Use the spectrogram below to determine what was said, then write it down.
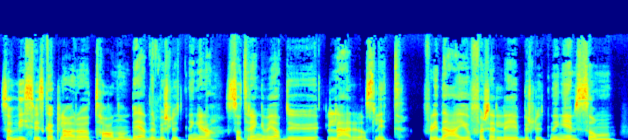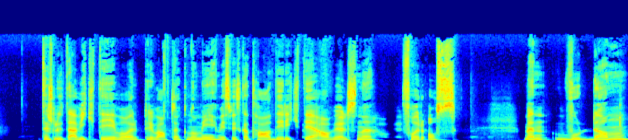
Så om vi ska klara att ta någon bättre beslutningar, så tränger vi att du lär oss lite. För det är ju olika beslutningar som till slut är viktig i vår privatekonomi, om vi ska ta de riktiga avgörelserna för oss. Men hur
